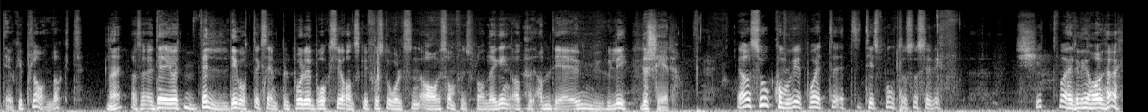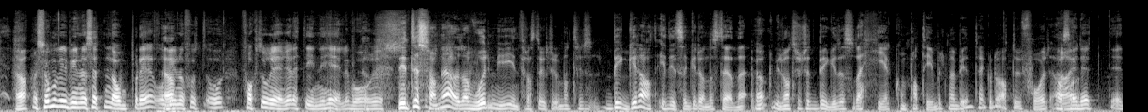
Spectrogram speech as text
det er jo ikke planlagt. Altså, det er jo et veldig godt eksempel på det broxianske forståelsen av samfunnsplanlegging. At, at det er umulig. Det skjer. Ja, Så kommer vi på et, et tidspunkt, og så ser vi Shit, hva er det vi har her? Ja. Og Så må vi begynne å sette navn på det, og Ja. begynne å, få, å fakturere dette inn i hele vår Det interessante er jo da hvor mye infrastruktur man bygger da, i disse grønne stedene. Ja. Vil man til slutt bygge det så det er helt kompatibelt med byen? Tenker du at du får altså, Nei, det, det,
